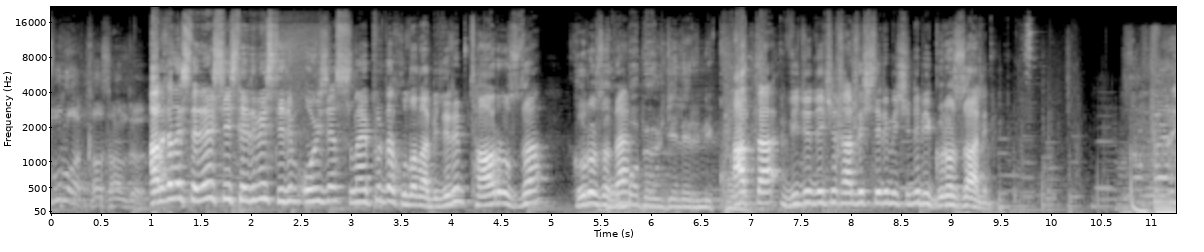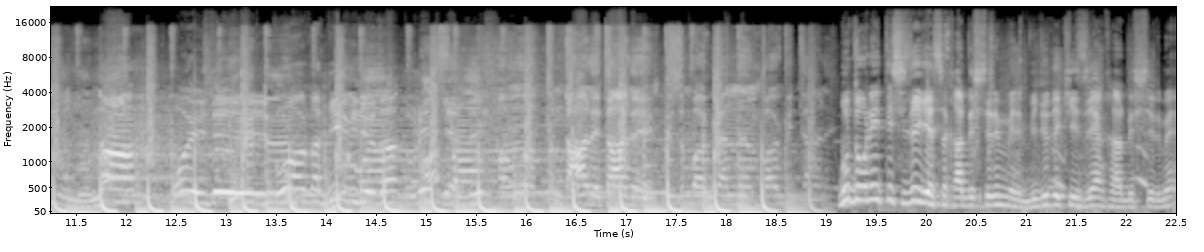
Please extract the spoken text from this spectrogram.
Zula kazandı. Arkadaşlar her şey serbest dedim. O yüzden sniper da kullanabilirim. Taarruzda, Groza'da. Bomba bölgelerini koru. Hatta videodaki kardeşlerim için de bir Groza alayım. Lan oydi. Bu arada bir videoda donate geldi. Anlattım tane tane Kızım bak benden var bir tane Bu donate de size gelse kardeşlerim benim. Videodaki izleyen kardeşlerime.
